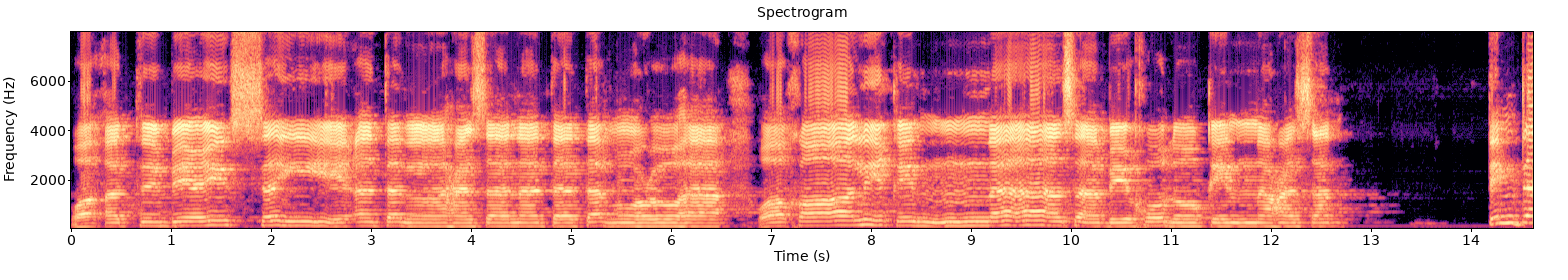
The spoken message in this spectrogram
وأتبع السيئة الحسنة تمعها وخالق الناس بخلق حسن তিনটা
